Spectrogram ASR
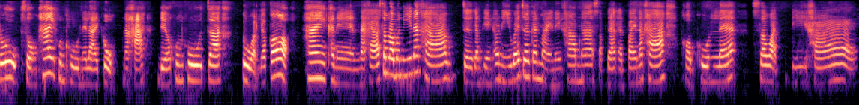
รูปส่งให้คุณครูในไลน์กลุ่มนะคะ เดี๋ยวคุณครูจะตรวจแล้วก็ให้คะแนนนะคะสำหรับวันนี้นะคะ เจอกันเพียงเท่านี้ไว้เจอกันใหม่ในข้ามหน้าสัปดาห์ถัดไปนะคะ ขอบคุณและสวัสดีค่ะ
